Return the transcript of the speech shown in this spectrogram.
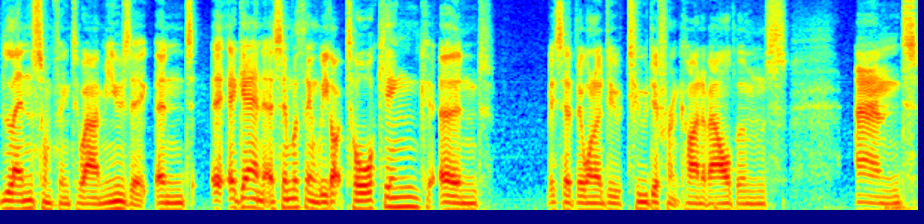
lend something to our music, and again, a similar thing. We got talking, and they said they want to do two different kind of albums, and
